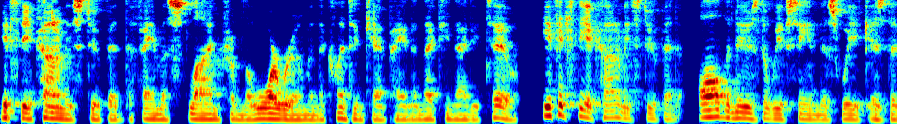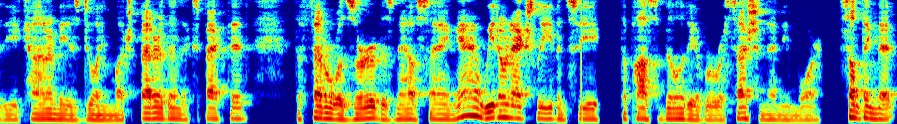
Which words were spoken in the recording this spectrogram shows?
it's the economy stupid, the famous line from the war room in the Clinton campaign in 1992. If it's the economy stupid, all the news that we've seen this week is that the economy is doing much better than expected. The Federal Reserve is now saying, yeah, we don't actually even see the possibility of a recession anymore. Something that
